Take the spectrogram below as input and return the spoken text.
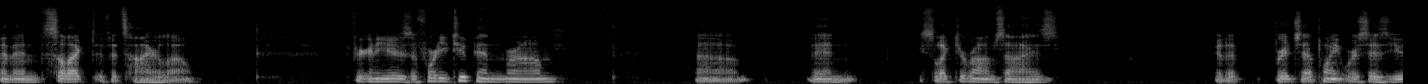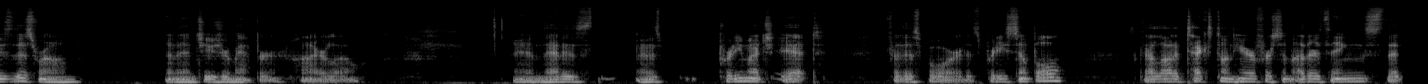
and then select if it's high or low. If you're going to use a 42 pin ROM, um, then you select your ROM size Got to bridge that point where it says use this ROM and then choose your mapper, high or low. And that is, that is pretty much it for this board. It's pretty simple. It's got a lot of text on here for some other things that,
